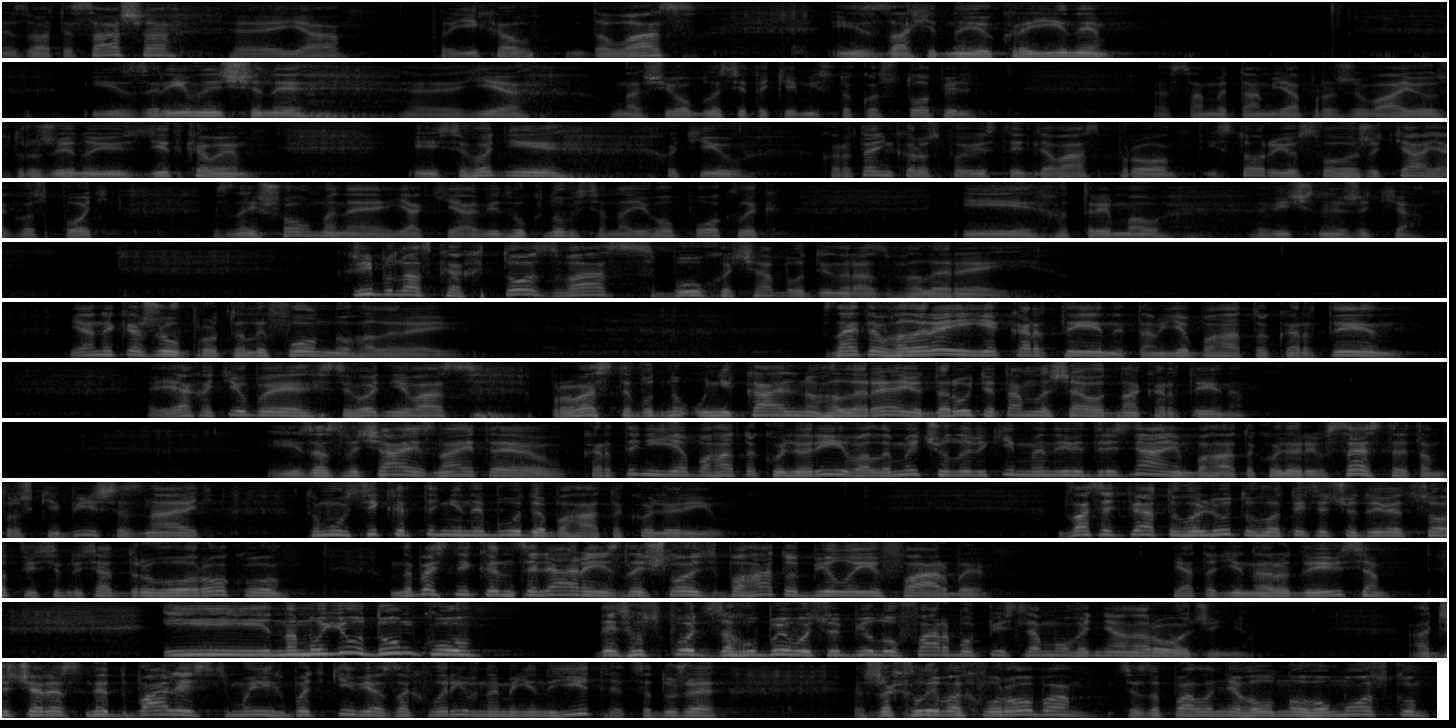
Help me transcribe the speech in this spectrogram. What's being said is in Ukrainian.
Мене звати Саша. Е, Я приїхав до вас із Західної України, із Рівненщини. Е, Є в нашій області таке місто Костопіль. Е, Саме там я проживаю з дружиною, з дітками. І сьогодні хотів коротенько розповісти для вас про історію свого життя, як Господь знайшов мене, як я відгукнувся на його поклик і отримав вічне життя. Скажіть, будь ласка, хто з вас був хоча б один раз в галереї? Я не кажу про телефонну галерею. Знаєте, в галереї є картини, там є багато картин. Я хотів би сьогодні вас провести в одну унікальну галерею. Даруйте, там лише одна картина. І зазвичай, знаєте, в картині є багато кольорів, але ми, чоловіки, ми не відрізняємо багато кольорів. Сестри там трошки більше знають. Тому в цій картині не буде багато кольорів. 25 лютого 1982 року в небесній канцелярії знайшлось багато білої фарби. Я тоді народився. І на мою думку, десь Господь загубив оцю білу фарбу після мого дня народження. Адже через недбалість моїх батьків я захворів на менінгіт. Це дуже жахлива хвороба, це запалення головного мозку.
